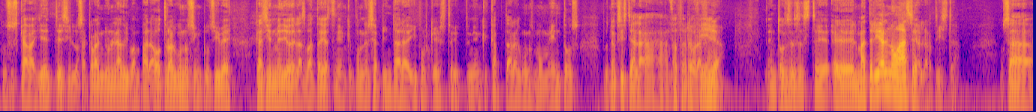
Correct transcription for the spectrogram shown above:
con sus caballetes y los sacaban de un lado y iban para otro, algunos inclusive casi en medio de las batallas tenían que ponerse a pintar ahí porque este, tenían que captar algunos momentos, pues no existía la, fotografía. Entonces, este, el material no hace al artista. O sea,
